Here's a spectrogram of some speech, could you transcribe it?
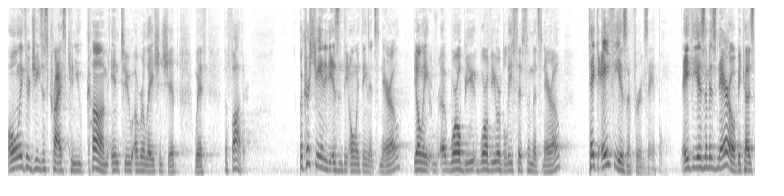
Only through Jesus Christ can you come into a relationship with the Father. But Christianity isn't the only thing that's narrow, the only uh, worldview, worldview or belief system that's narrow. Take atheism, for example. Atheism is narrow because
